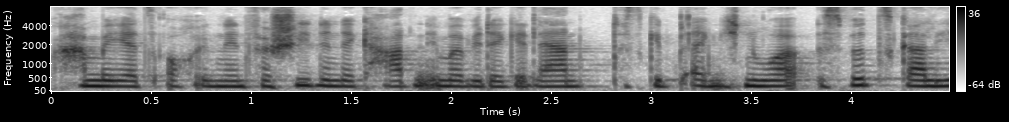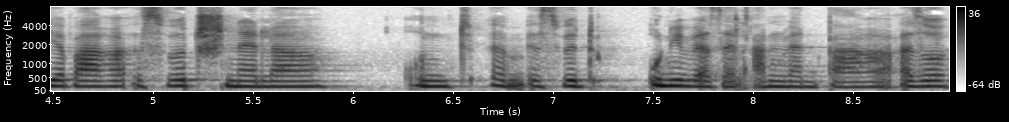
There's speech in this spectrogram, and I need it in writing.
haben wir jetzt auch in den verschiedenen Dekaden immer wieder gelernt, es gibt eigentlich nur, es wird skalierbarer, es wird schneller und ähm, es wird universell anwendbarer. Also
